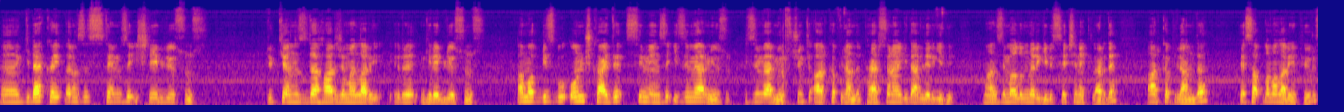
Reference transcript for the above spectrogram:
e, gider kayıtlarınızı sistemimize işleyebiliyorsunuz. Dükkanınızda harcamaları girebiliyorsunuz. Ama biz bu 13 kaydı silmenize izin vermiyoruz. İzin vermiyoruz çünkü arka planda personel giderleri gibi, malzeme alımları gibi seçeneklerde arka planda hesaplamalar yapıyoruz.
